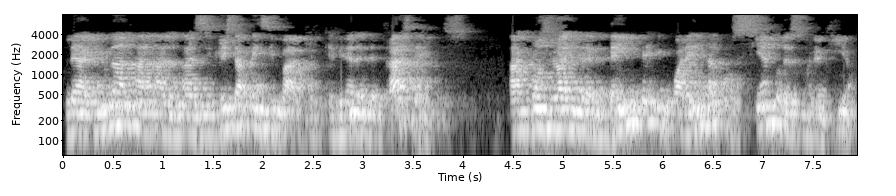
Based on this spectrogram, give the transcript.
le ayudan al, ciclista principal que, viene detrás de ellos a conservar entre 20 y 40% de su energía.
